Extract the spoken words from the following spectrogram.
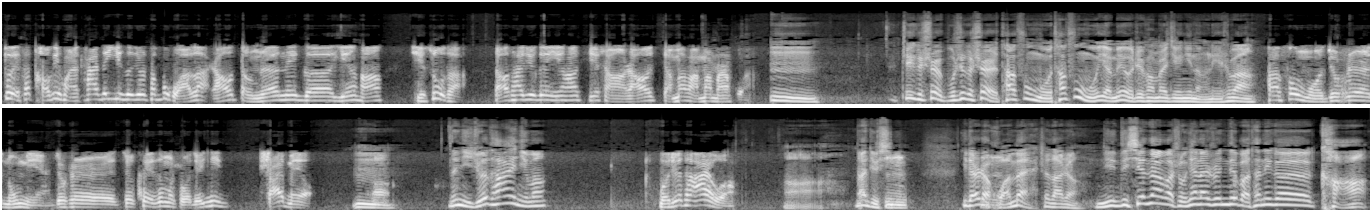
对他逃避还债，他的意思就是他不还了，然后等着那个银行起诉他，然后他去跟银行协商，然后想办法慢慢还。嗯，这个事儿不是个事儿，他父母他父母也没有这方面经济能力，是吧？他父母就是农民，就是就可以这么说，就一啥也没有。嗯，那你觉得他爱你吗？我觉得他爱我，啊，那就行，一点点还呗，这咋整？你你现在吧，首先来说，你得把他那个卡，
